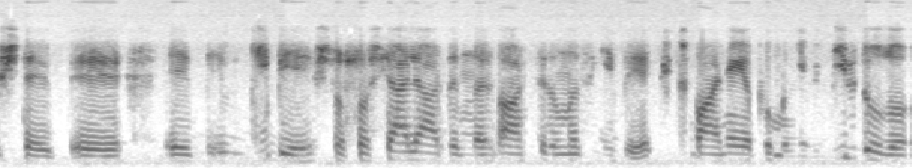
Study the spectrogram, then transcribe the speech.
işte gibi işte sosyal yardımların arttırılması gibi kütüphane yapımı gibi bir dolu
